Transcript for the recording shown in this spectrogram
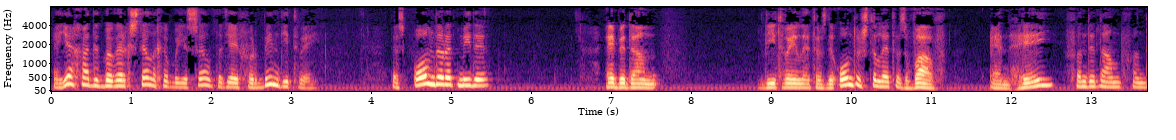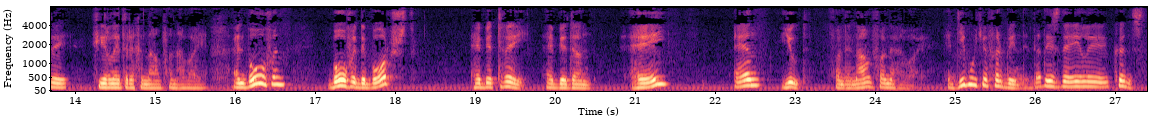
En jij gaat het bewerkstelligen bij jezelf, dat jij verbindt die twee. Dus onder het midden heb je dan die twee letters, de onderste letters, Wav en He van de naam van de vierletterige naam van Hawaii. En boven, boven de borst, heb je twee. Heb je dan He en Jud van de naam van de Hawaii. En die moet je verbinden. Dat is de hele kunst.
